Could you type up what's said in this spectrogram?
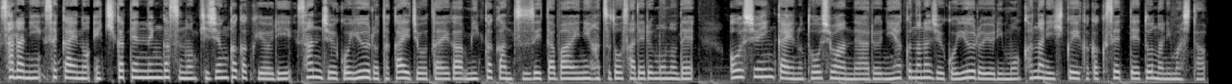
さらに世界の液化天然ガスの基準価格より35ユーロ高い状態が3日間続いた場合に発動されるもので、欧州委員会の当初案である275ユーロよりもかなり低い価格設定となりました。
